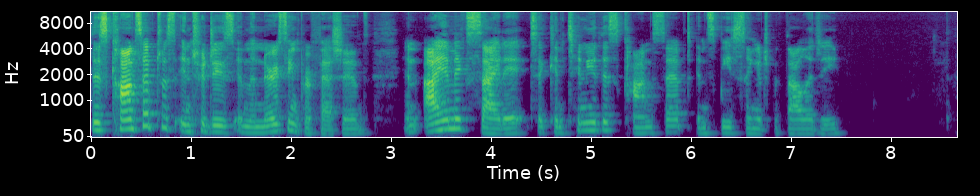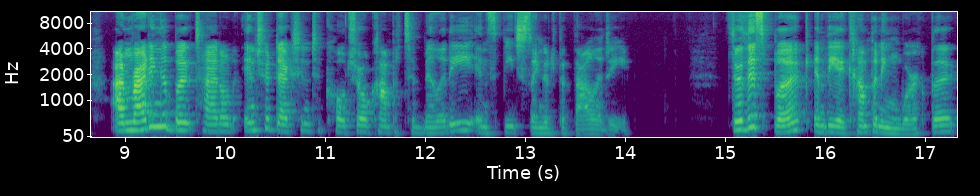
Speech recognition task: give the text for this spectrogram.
This concept was introduced in the nursing professions, and I am excited to continue this concept in speech language pathology. I'm writing a book titled Introduction to Cultural Competemility in Speech Language Pathology. Through this book and the accompanying workbook,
